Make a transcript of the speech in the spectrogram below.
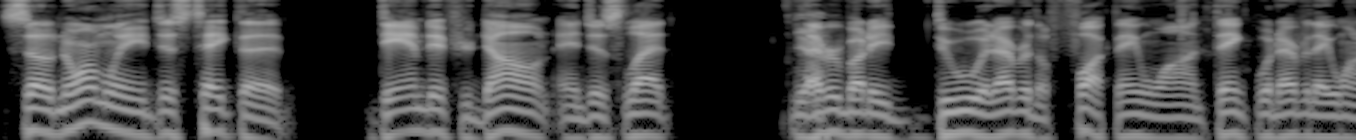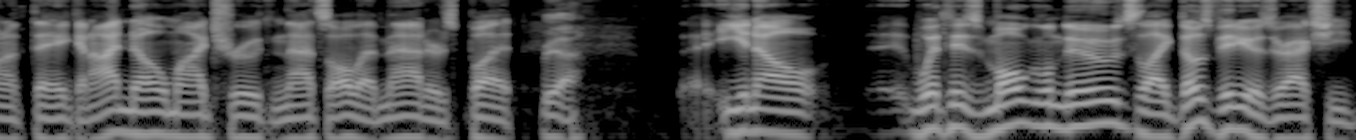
So normally just take the damned if you don't and just let Yeah. everybody do whatever the fuck they want, think whatever they want to think. And I know my truth and that's all that matters. But, Yeah. you know, with his mogul news, like those videos are actually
